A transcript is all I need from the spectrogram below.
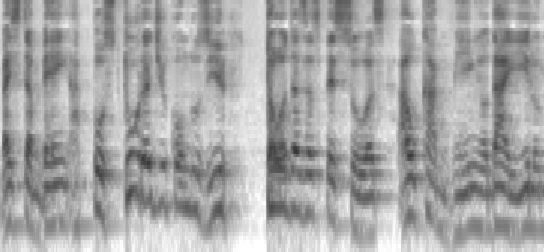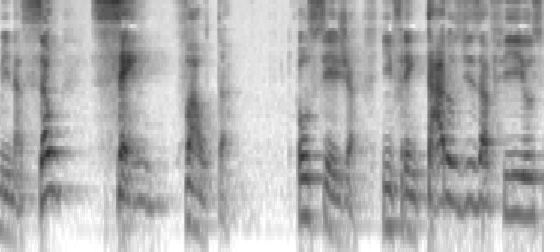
mas também a postura de conduzir todas as pessoas ao caminho da iluminação sem falta. Ou seja, enfrentar os desafios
